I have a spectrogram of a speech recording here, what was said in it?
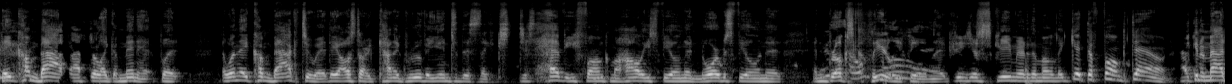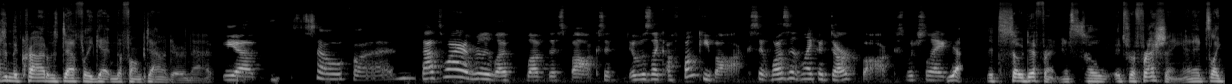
They come back after like a minute, but when they come back to it, they all start kind of grooving into this like just heavy funk. Mihali's feeling it, Norb's feeling it, and They're Brook's so clearly fun. feeling it because he's just screaming at the moment like, "Get the funk down!" I can imagine the crowd was definitely getting the funk down during that. Yeah, So fun. that's why I really love love this box. It, it was like a funky box. It wasn't like a dark box, which like Yeah. It's so different. It's so it's refreshing, and it's like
